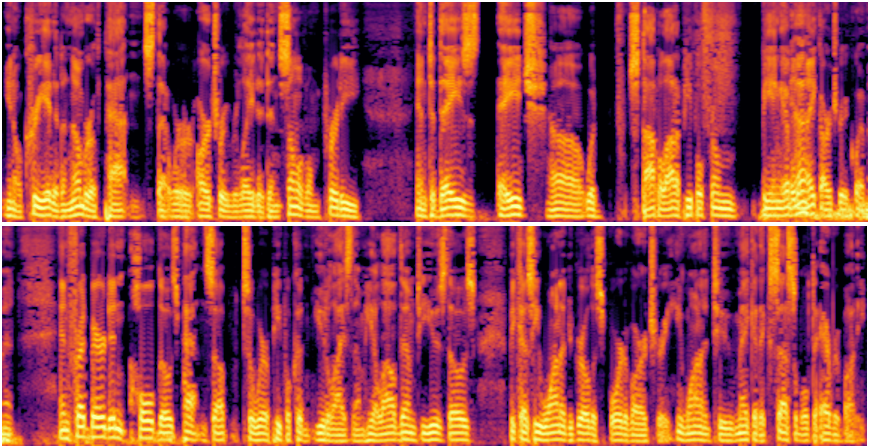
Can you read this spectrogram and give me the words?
you know, created a number of patents that were archery related, and some of them pretty, in today's age, uh, would stop a lot of people from being able Yeah. to make archery equipment. And Fred Bear didn't hold those patents up to where people couldn't utilize them. He allowed them to use those because he wanted to grow the sport of archery. He wanted to make it accessible to everybody.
